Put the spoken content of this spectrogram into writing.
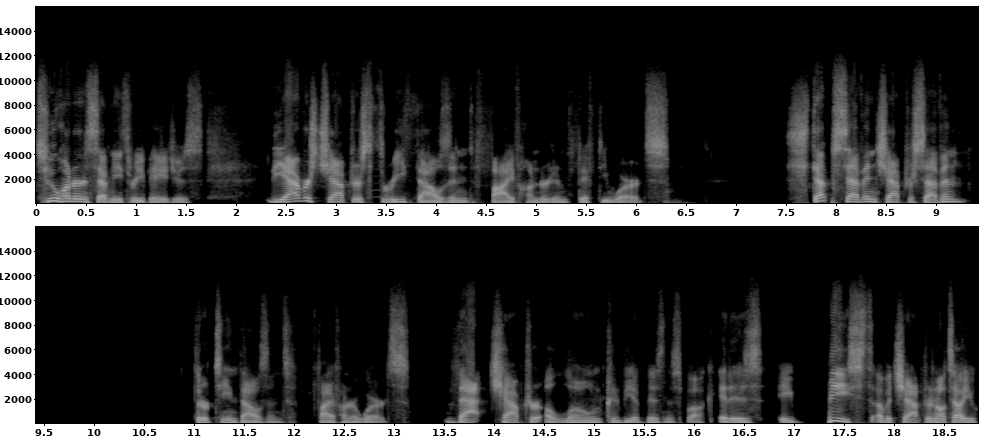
273 pages. The average chapter is 3,550 words. Step seven, chapter seven, 13,000 500 words. That chapter alone could be a business book. It is a beast of a chapter. And I'll tell you,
